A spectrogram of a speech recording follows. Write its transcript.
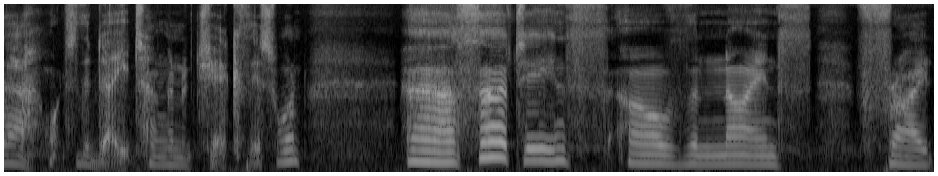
uh, what's the date? I'm going to check this one. Uh, thirteenth of the 9th, Friday,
